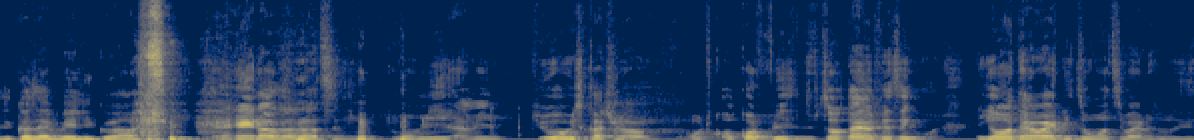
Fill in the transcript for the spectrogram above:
because I barely go out. Hey, that was another thing. For me, I mean, people always catch me out awk- awkward place. Sometimes I think they get one time where they do one thing, why not they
